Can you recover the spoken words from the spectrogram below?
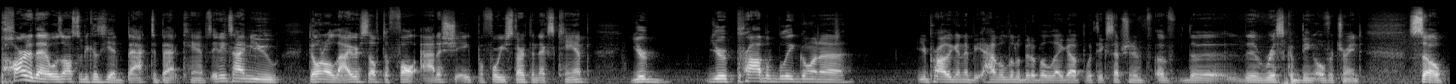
part of that was also because he had back-to-back camps. Anytime you don't allow yourself to fall out of shape before you start the next camp, you're you're probably gonna you're probably gonna be have a little bit of a leg up, with the exception of, of the the risk of being overtrained. So,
